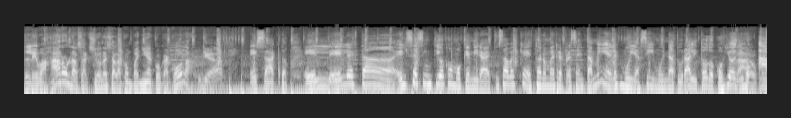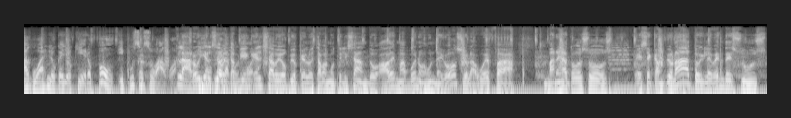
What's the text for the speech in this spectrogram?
le bajaron las acciones a la compañía Coca-Cola? Exacto. Él, él está, él se sintió como que, mira, tú sabes que esto no me representa a mí, él es muy así, muy natural y todo. Cogió y Claro. dijo, agua es lo que yo quiero, pum, y puso su agua. Claro, y él sabe también, él sabe obvio que lo estaban utilizando. Además, bueno, es un negocio, la UEFA maneja todos esos ese campeonato y le vende sus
